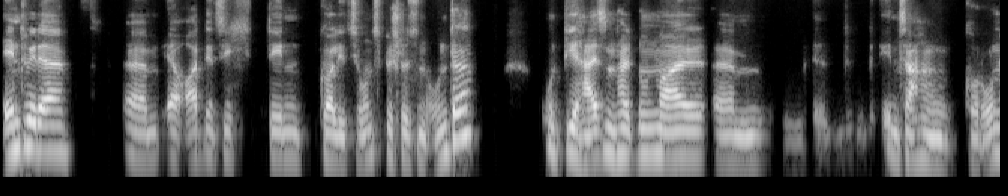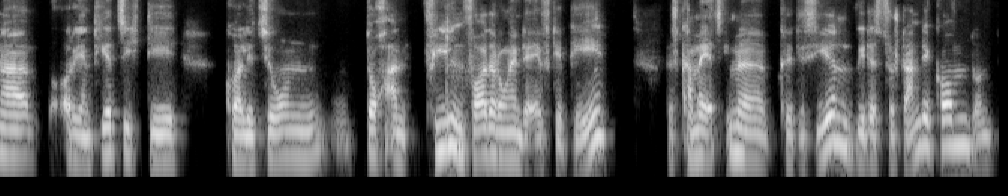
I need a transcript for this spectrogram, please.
Entweder ähm, er ordnet sich den Koalitionsbeschlüssen unter und die heißen halt nun mal, ähm, in Sachen Corona orientiert sich die Koalition doch an vielen Forderungen der FDP. Das kann man jetzt immer kritisieren, wie das zustande kommt und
